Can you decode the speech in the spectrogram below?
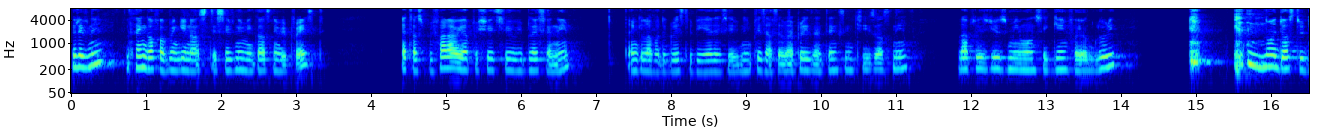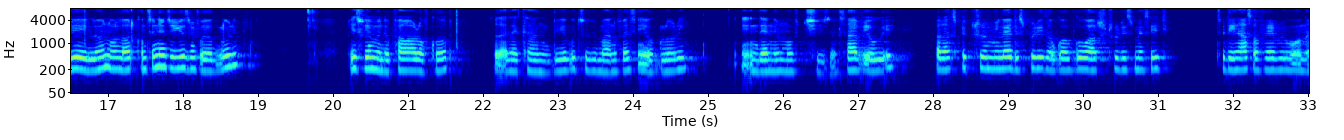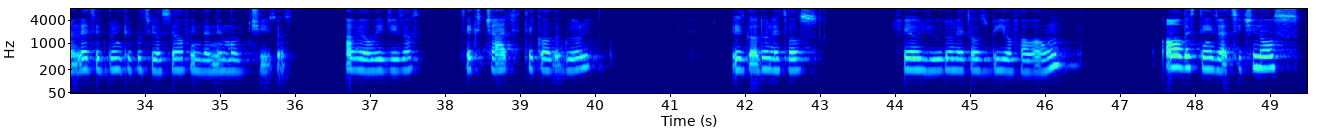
Good evening. Thank God for bringing us this evening. May God's name be praised. Let us pray. Father, we appreciate you. We bless your name. Thank you, Lord, for the grace to be here this evening. Please accept my praise and thanks in Jesus' name. Lord, please use me once again for your glory. Not just today alone, oh Lord. Continue to use me for your glory. Please fill me with the power of God so that I can be able to be manifesting your glory in the name of Jesus. Have your way. Father, speak through me. Let the Spirit of God go out through this message to the hearts of everyone and let it bring people to yourself in the name of Jesus. Have your way, Jesus. Take charge, take all the glory. Please, God, don't let us fail you. Don't let us be of our own. All these things are teaching us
